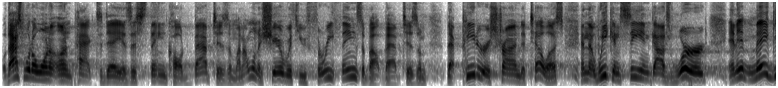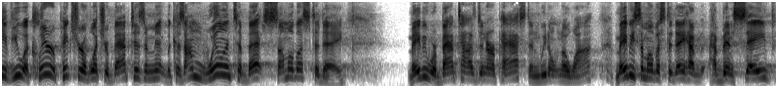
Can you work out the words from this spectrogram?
Well, that's what I want to unpack today is this thing called baptism. And I want to share with you three things about baptism that Peter is trying to tell us and that we can see in God's word. And it may give you a clearer picture of what your baptism meant because I'm willing to bet some of us today Maybe we're baptized in our past and we don't know why. Maybe some of us today have, have been saved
